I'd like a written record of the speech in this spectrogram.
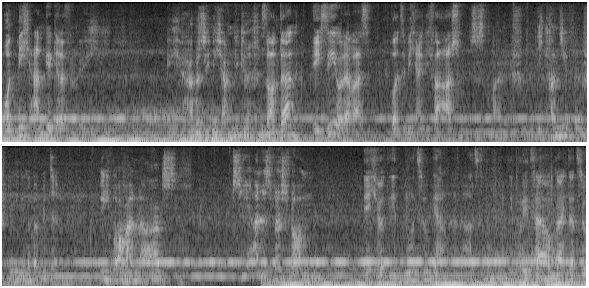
und mich angegriffen. Ich. Ich habe Sie nicht angegriffen. Sondern? Ich Sie oder was? Wollen Sie mich eigentlich verarschen? Das ist meine Schuld. Ich kann Sie verstehen, aber bitte. Ich brauche einen Arzt. Ich sehe alles verschwommen. Ich würde Ihnen nur zu gerne einen Arzt rufen und die Polizei auch gleich dazu,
